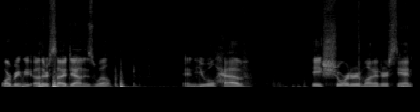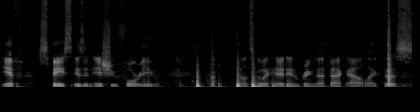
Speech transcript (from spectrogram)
or bring the other side down as well. And you will have a shorter monitor stand if space is an issue for you. Now let's go ahead and bring that back out like this.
